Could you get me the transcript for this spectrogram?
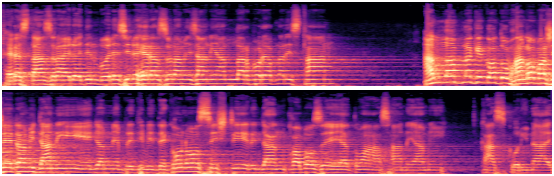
ফেরেস্তা আজরাইল ওই দিন বলেছিল হেরাসুল আমি জানি আল্লাহর পরে আপনার স্থান। আল্লাহ আপনাকে কত ভালোবাসে, এটা আমি জানি। এই জন্যে পৃথিবীতে কোনো সৃষ্টির যান কবজে এত আসানে আমি কাজ করি নাই।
